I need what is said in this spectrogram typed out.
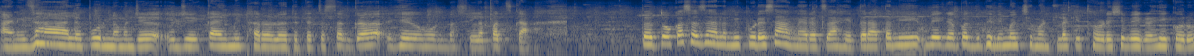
आणि झालं पूर्ण म्हणजे जे काही मी ठरवलं होतं त्याचं सगळं हे होऊन बसलेला पचका. तर तो कसा झाला मी पुढे सांगणारच आहे. तर आता मी वेगळ्या पद्धतीने मच्छी म्हटलं की थोडेसे वेगळे हे करू.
